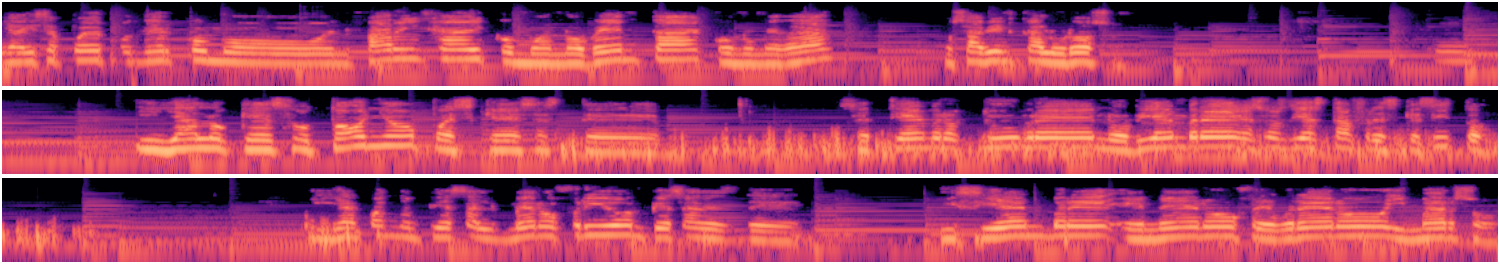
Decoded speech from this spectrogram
Y ahí se puede poner como en Fahrenheit, como a 90, con humedad, o sea, bien caluroso. Y ya lo que es otoño, pues que es este septiembre, octubre, noviembre, esos días está fresquecito. Y ya cuando empieza el mero frío, empieza desde diciembre, enero, febrero y marzo.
